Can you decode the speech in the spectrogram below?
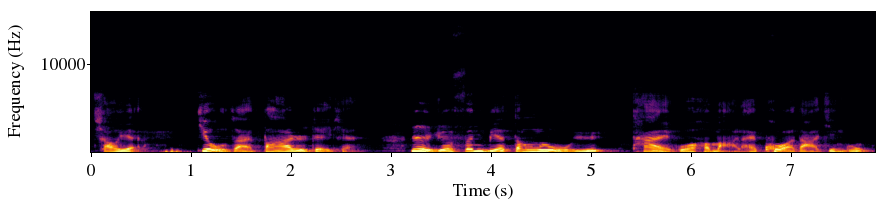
条约。就在八日这一天，日军分别登陆于泰国和马来，扩大进攻。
